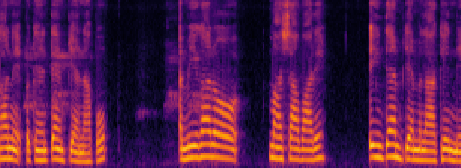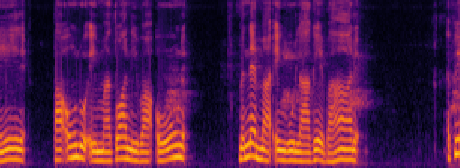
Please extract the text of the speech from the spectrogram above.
ကားနဲ့ပကံတန့်ပြန်တာပေါ့အမေကတော့မှားရှာပါတယ်အိမ်တန့်ပြန်မလာခဲ့နဲ့တဲ့ဘာအောင်တို့အိမ်မှာသွားနေပါအောင်တဲ့မနဲ့မှအိမ်ကိုလာခဲ့ပါတဲ့အဖေ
